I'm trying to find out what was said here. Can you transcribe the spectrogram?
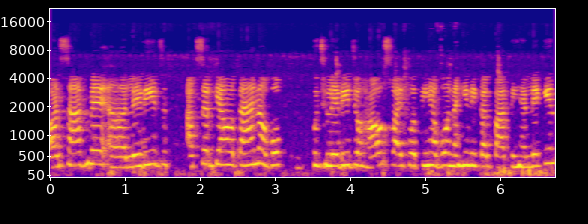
और साथ में लेडीज़ अक्सर क्या होता है ना, वो कुछ लेडीज़ जो हाउस वाइफ होती हैं, वो नहीं निकल पाती हैं। लेकिन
